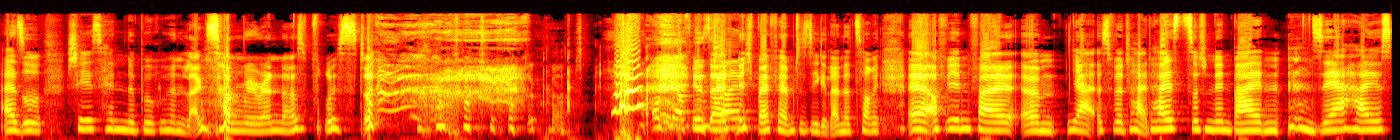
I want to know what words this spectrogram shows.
Also, Shays Hände berühren langsam Mirandas Brüste. Okay, auf Ihr jeden seid Fall. nicht bei Fantasy gelandet, sorry. Äh, auf jeden Fall, ähm, ja, es wird halt heiß zwischen den beiden, sehr heiß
